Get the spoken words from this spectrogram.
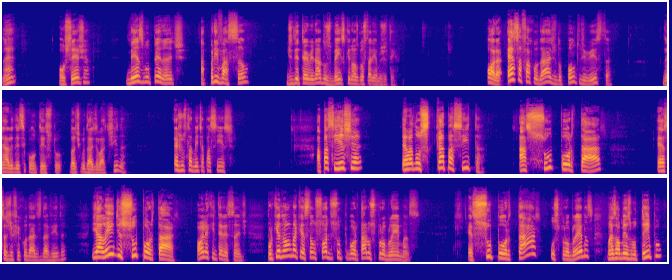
né? Ou seja, mesmo perante a privação de determinados bens que nós gostaríamos de ter. Ora, essa faculdade, do ponto de vista, né, ali desse contexto da Antiguidade Latina, é justamente a paciência. A paciência, ela nos capacita a suportar essas dificuldades da vida. E além de suportar, olha que interessante, porque não é uma questão só de suportar os problemas, é suportar os problemas, mas ao mesmo tempo,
